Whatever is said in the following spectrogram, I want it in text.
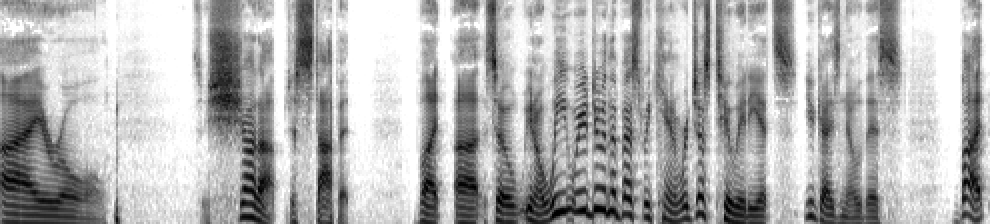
eye roll. so shut up. Just stop it. But uh, so you know, we we're doing the best we can. We're just two idiots. You guys know this. But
